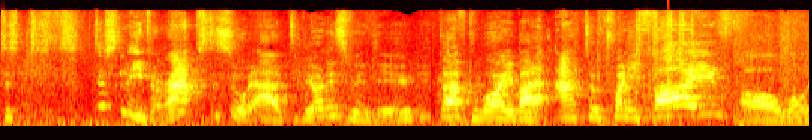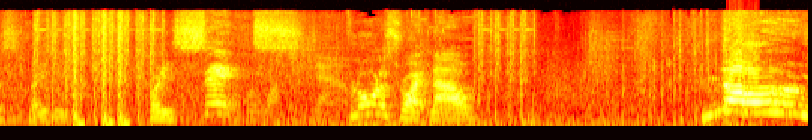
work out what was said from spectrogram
Just, just, just leave the RAPS to sort it out, to be honest with you. Don't have to worry about it at all. 25. Oh, whoa, this is crazy. 26. Flawless right now. No!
